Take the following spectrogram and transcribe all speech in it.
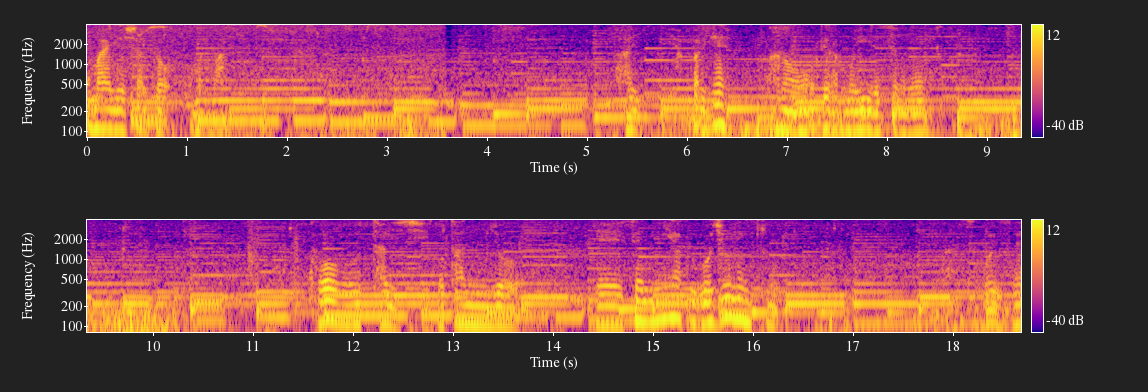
お参りをしたいと思います。はいやっぱりねあのお寺もいいですよね。皇后大使ご誕生、えー、1250年記念。ごいですね。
